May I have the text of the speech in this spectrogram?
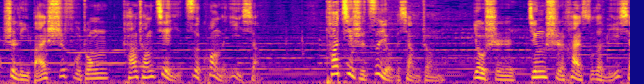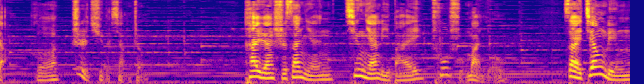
是李白诗赋中常常借以自况的意象，它既是自由的象征，又是惊世骇俗的理想和志趣的象征。开元十三年，青年李白出蜀漫游，在江陵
